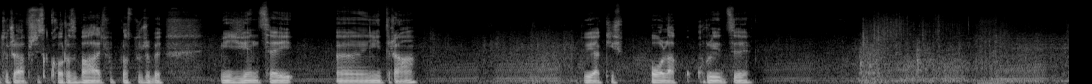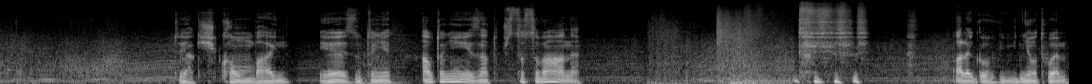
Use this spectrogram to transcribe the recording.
Tu trzeba wszystko rozwalać po prostu, żeby mieć więcej e, nitra. Tu jakieś pola kukurydzy. Tu jakiś kombajn. Jezu, to nie, auto nie jest na to przystosowane. Ale go wgniotłem.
